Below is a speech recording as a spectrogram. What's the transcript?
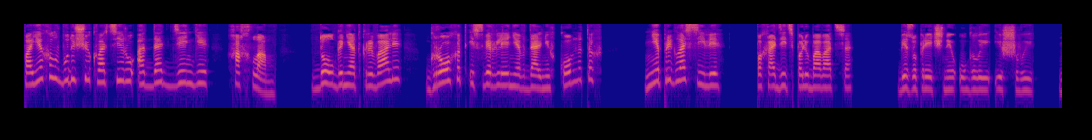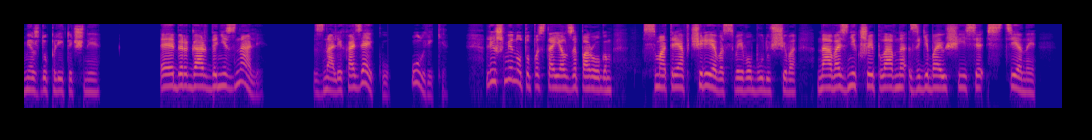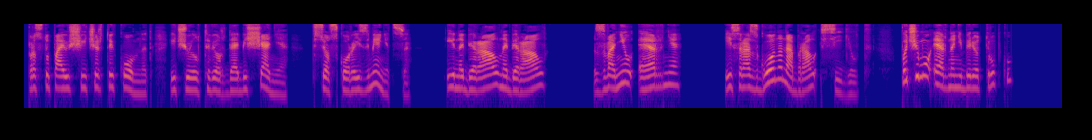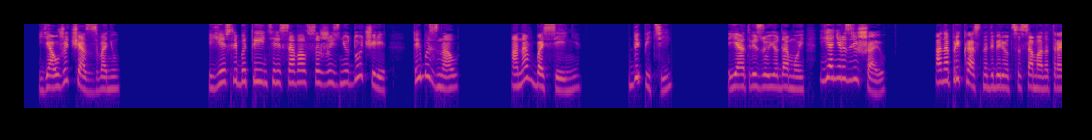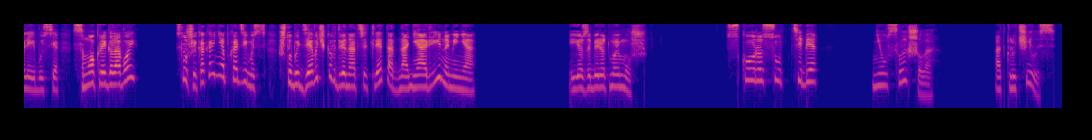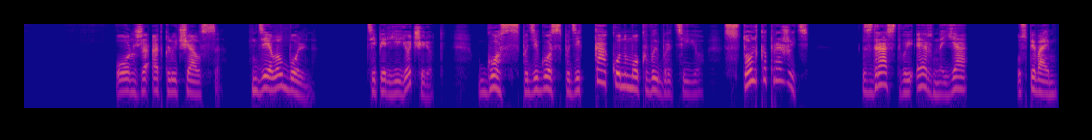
Поехал в будущую квартиру отдать деньги хохлам. Долго не открывали, грохот и сверление в дальних комнатах не пригласили походить полюбоваться. Безупречные углы и швы между плиточные. Эбергарда не знали. Знали хозяйку, Улрике. Лишь минуту постоял за порогом, смотря в чрево своего будущего, на возникшие плавно загибающиеся стены, проступающие черты комнат, и чуял твердое обещание — все скоро изменится. И набирал, набирал, звонил Эрне и с разгона набрал Сигилд. Почему Эрна не берет трубку? Я уже час звоню. Если бы ты интересовался жизнью дочери, ты бы знал. Она в бассейне. До пяти. Я отвезу ее домой. Я не разрешаю. Она прекрасно доберется сама на троллейбусе. С мокрой головой? Слушай, какая необходимость, чтобы девочка в двенадцать лет одна не ори на меня? Ее заберет мой муж. Скоро суд тебе... Не услышала. Отключилась. Он же отключался. Делал больно. Теперь ее черед. Господи, господи, как он мог выбрать ее? Столько прожить. Здравствуй, Эрна, я... Успеваем.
